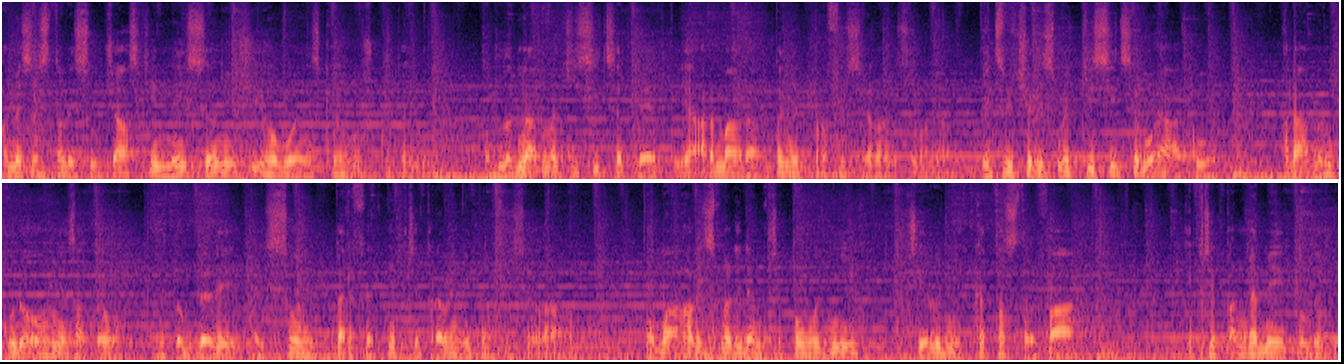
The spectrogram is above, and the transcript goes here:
a my se stali součástí nejsilnějšího vojenského uskupení. Od ledna 2005 je armáda plně profesionalizovaná. Vycvičili jsme tisíce vojáků a dám ruku do ohně za to, že to byli a jsou perfektně připravení profesionálové. Pomáhali jsme lidem při povodních, přírodních katastrofách i při pandemii covidu.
